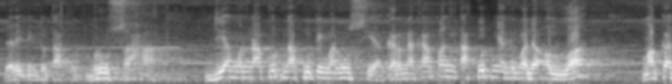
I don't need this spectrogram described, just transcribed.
Dari pintu takut, berusaha. Dia menakut-nakuti manusia. Karena kapan takutnya kepada Allah maka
